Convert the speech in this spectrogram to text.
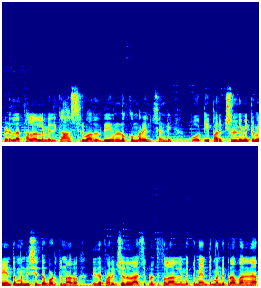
బిడ్డల తలల మీదకి ఆశీర్వాదాలు దీవెనలు కుమ్మరించండి. పోటీ పరీక్షల నిమిత్తమే ఎంతమంది సిద్ధపడుతున్నారో లేదా పరీక్షలు రాసి ప్రతిఫలాల నిమిత్తమే ఎంతమంది ప్రవరణ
